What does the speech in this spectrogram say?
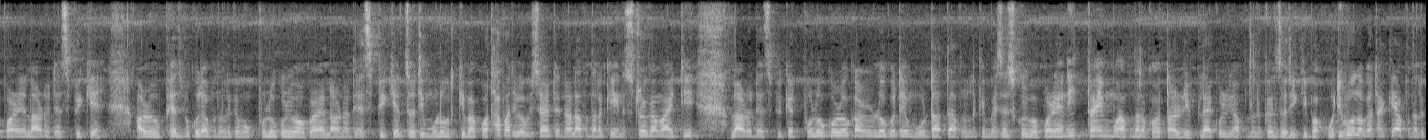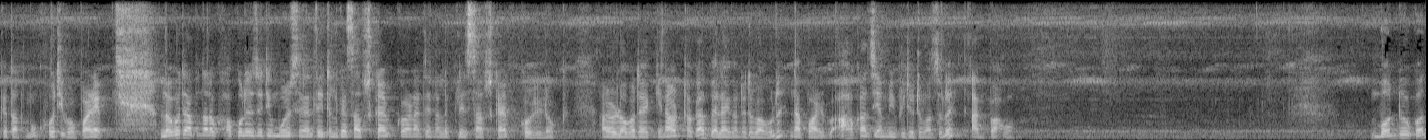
পাৰে লাৰ্ণত এছ পি কে আৰু ফেচবুকত আপোনালোকে মোক ফ'ল' কৰিব পাৰে লাৰ্ণত এছ পি কেত যদি মোৰ লগত কিবা কথা পাতিব বিচাৰে তেনেহ'লে আপোনালোকে ইনষ্টাগ্ৰাম আই ডি লাৰ্ণত এছ পি কেত ফ'ল' কৰক আৰু লগতে মোৰ তাত আপোনালোকে মেছেজ কৰিব পাৰে। এনি টাইম মই আপোনালোকক তাৰ ৰিপ্লাই কৰিম আপোনালোকে যদি কিবা সুধিব লগা থাকে আপোনালোকে তাত মোক সুধিব পাৰে। লগতে আপোনালোক সকলোৱে যদি মোৰ চেনেলটো এতিয়ালৈকে ছাবস্ক্ৰাইব কৰা নাই তেনেহ'লে প্লিজ ছাবস্ক্ৰাইব কৰি লওক। আৰু লগতে কিনাৰত থকা বেলাইকনটো দবাবলৈ নাপাহৰিব। আহক আজি আমি ভিডিঅ'টোৰ মাজলৈ আগবাঢ়োঁ। বন্ধুসকল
